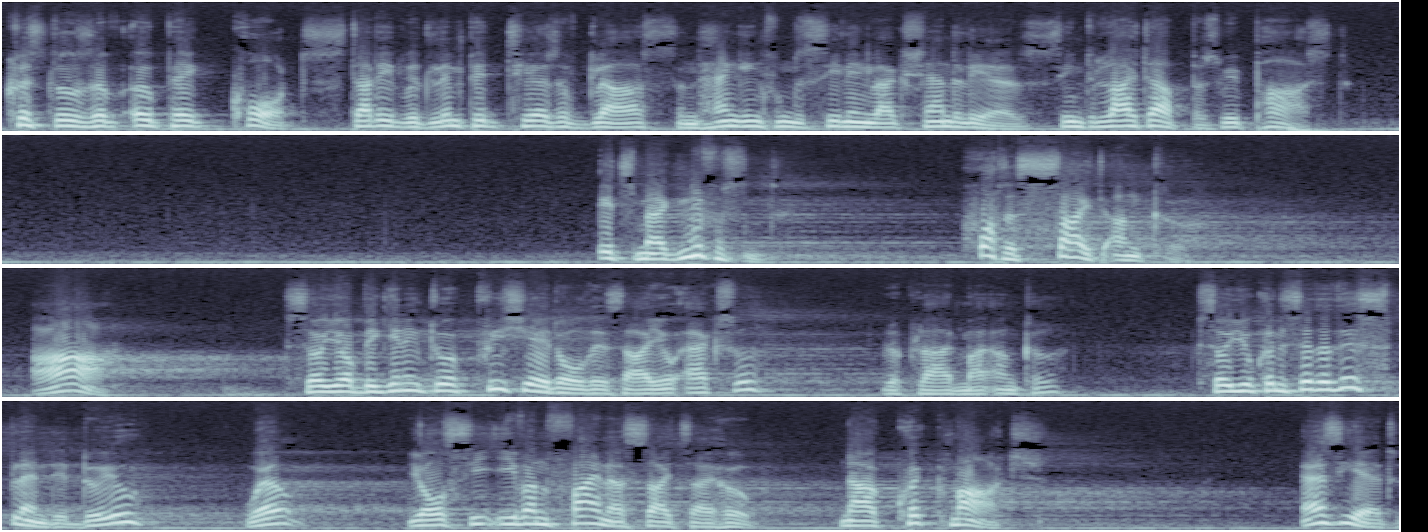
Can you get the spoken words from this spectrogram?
Crystals of opaque quartz, studded with limpid tiers of glass and hanging from the ceiling like chandeliers, seemed to light up as we passed. It's magnificent. What a sight, uncle. Ah, so you're beginning to appreciate all this, are you, Axel? replied my uncle. So you consider this splendid, do you? Well, you'll see even finer sights, I hope. Now, quick march. As yet,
